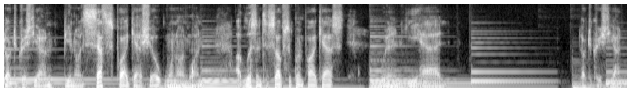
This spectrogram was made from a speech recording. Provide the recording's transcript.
Dr. Christiane being on Seth's podcast show, One on One. I've listened to subsequent podcasts when he had Dr. Christiane,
